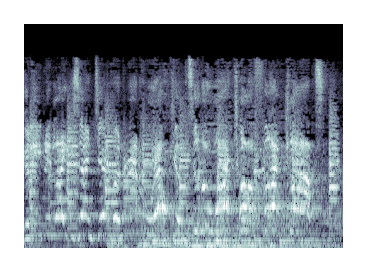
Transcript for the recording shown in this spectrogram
Good evening, ladies and gentlemen, and welcome to the White Collar Fight Club's.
